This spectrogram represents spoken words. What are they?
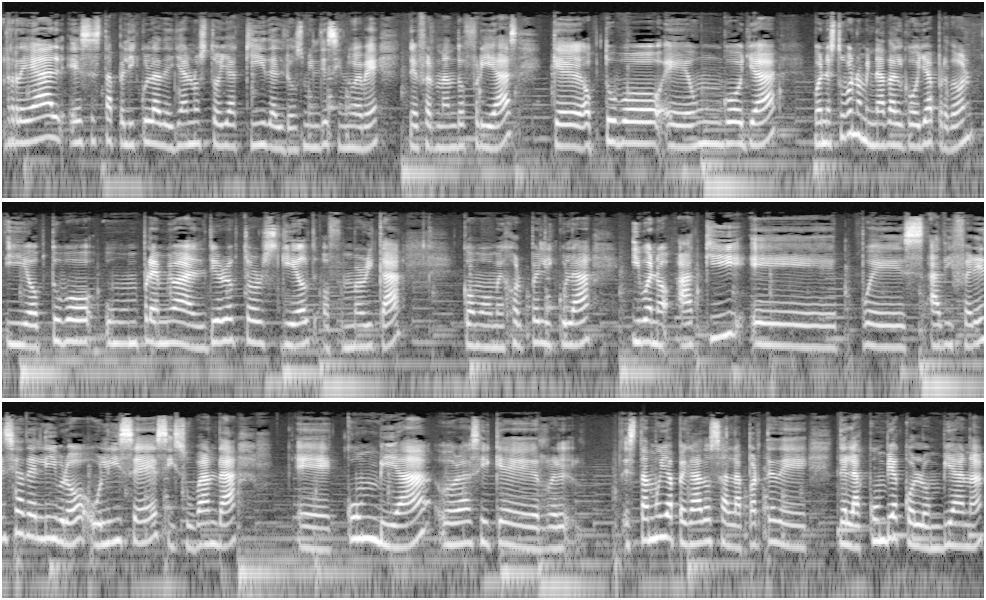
real es esta película de Ya no estoy aquí del 2019 de Fernando Frías que obtuvo eh, un Goya bueno, estuvo nominada al Goya, perdón, y obtuvo un premio al Directors Guild of America como mejor película. Y bueno, aquí eh, pues a diferencia del libro, Ulises y su banda eh, Cumbia, ahora sí que están muy apegados a la parte de, la cumbia colombiana,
